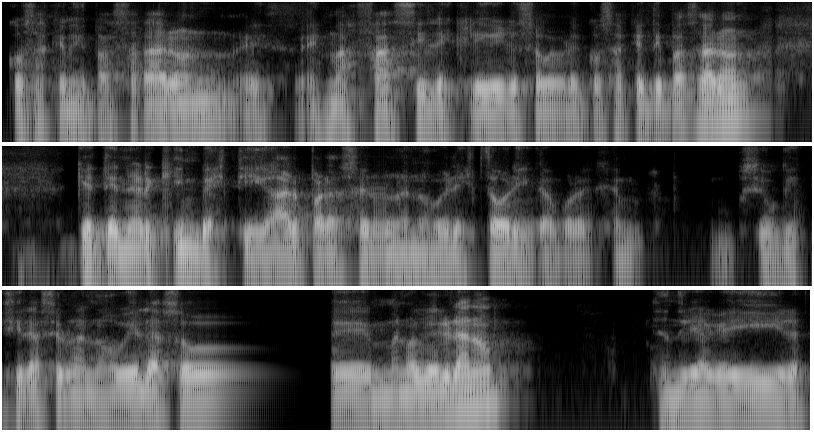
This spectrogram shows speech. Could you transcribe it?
Cosas que me pasaron, es, más fácil escribir sobre cosas que te pasaron que tener que investigar para hacer una novela histórica, por ejemplo. Si yo quisiera hacer una novela sobre Manuel Belgrano, tendría que ir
